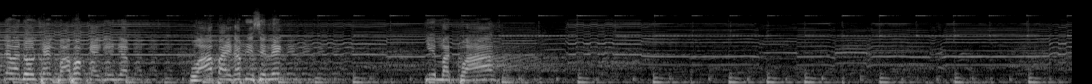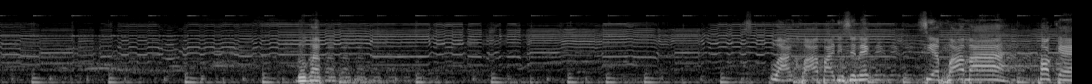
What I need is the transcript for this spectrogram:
ได้มาโดนแข้งขวาพ่อแก่คืนครับ ขวาไปครับดีเซนเล็กยิ้มหมัดขวา ดูครับ วางขวาไปดิซิเล็ก เสียบขวามา พ่อแก่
